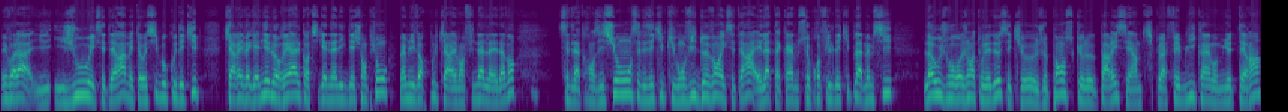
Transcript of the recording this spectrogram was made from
Mais voilà, ils, jouent, etc. Mais t'as aussi beaucoup d'équipes qui arrivent à gagner. Le Real quand ils gagnent la Ligue des Champions, même Liverpool qui arrive en finale l'année d'avant. C'est de la transition, c'est des équipes qui vont vite devant, etc. Et là, t'as quand même ce profil d'équipe là, même si là où je vous rejoins tous les deux, c'est que je pense que le Paris s'est un petit peu affaibli quand même au milieu de terrain.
